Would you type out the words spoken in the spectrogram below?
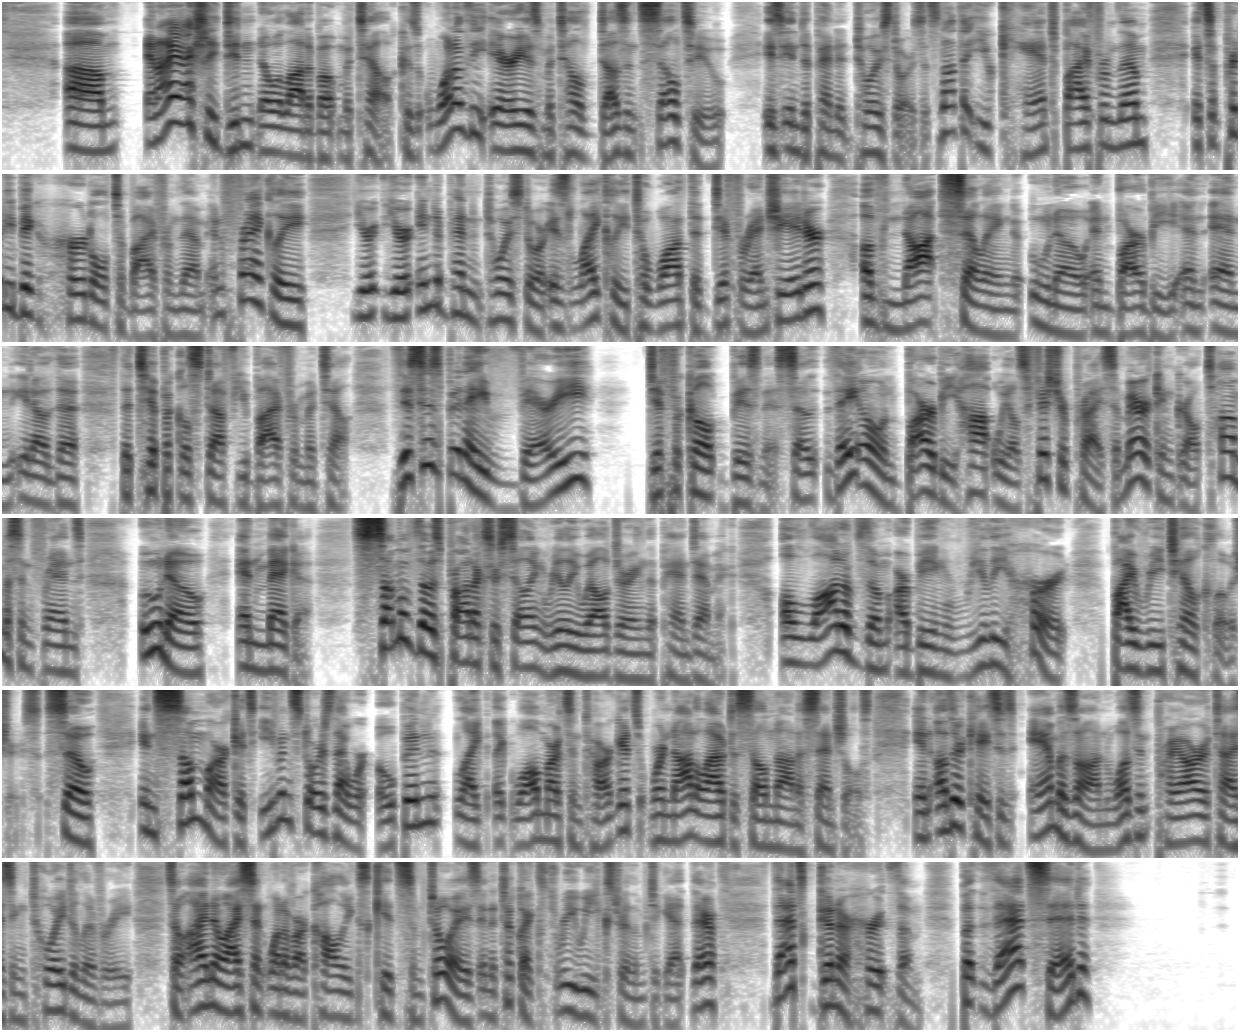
Um, and I actually didn't know a lot about Mattel because one of the areas Mattel doesn't sell to is independent toy stores. It's not that you can't buy from them, it's a pretty big hurdle to buy from them. And frankly, your your independent toy store is likely to want the differentiator of not selling Uno and Barbie and and you know the the typical stuff you buy from Mattel. This has been a very difficult business. So they own Barbie, Hot Wheels, Fisher Price, American Girl, Thomas and Friends, Uno, and Mega. Some of those products are selling really well during the pandemic. A lot of them are being really hurt by retail closures. So in some markets, even stores that were open, like like Walmart's and Targets, were not allowed to sell non-essentials. In other cases, Amazon wasn't prioritizing toy delivery. So I know I sent one of our colleagues' kids some toys, and it took like three weeks for them to get there. That's gonna hurt them. But that said,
